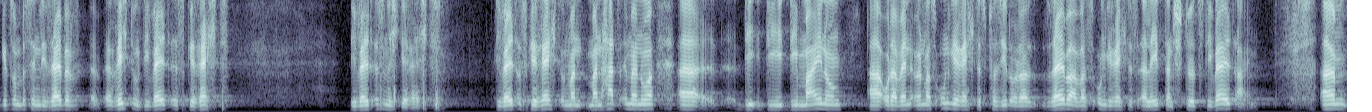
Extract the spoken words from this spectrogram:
geht so ein bisschen in dieselbe äh, Richtung. Die Welt ist gerecht. Die Welt ist nicht gerecht. Die Welt ist gerecht und man, man hat immer nur äh, die, die, die Meinung, äh, oder wenn irgendwas Ungerechtes passiert oder selber was Ungerechtes erlebt, dann stürzt die Welt ein. Ähm,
